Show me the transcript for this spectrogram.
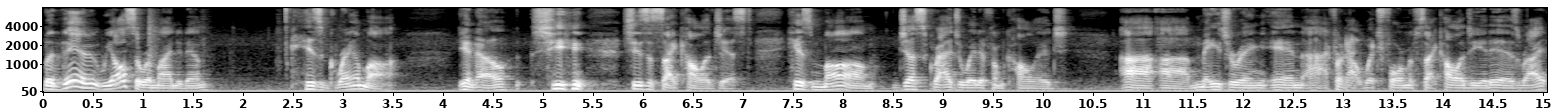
But then we also reminded him, his grandma, you know, she she's a psychologist his mom just graduated from college uh, uh, majoring in, uh, I forgot which form of psychology it is, right?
